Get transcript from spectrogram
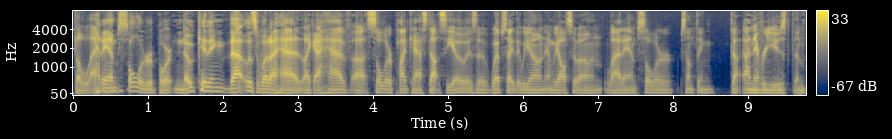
the LATAM Solar Report. No kidding, that was what I had. Like I have uh, solarpodcast.co is a website that we own, and we also own LATAM Solar something. I never used them.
